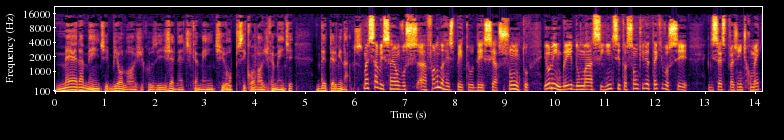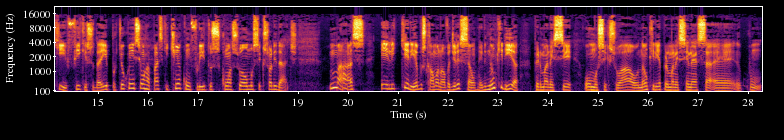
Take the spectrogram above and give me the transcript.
meramente biológicos e geneticamente ou psicologicamente determinados. Mas sabe, Sayão, você, ah, falando a respeito desse assunto, eu lembrei de uma seguinte situação, queria até que você dissesse pra gente como é que fica isso daí, porque eu conheci um rapaz que tinha conflitos com a sua homossexualidade. Mas ele queria buscar uma nova direção. Ele não queria permanecer homossexual, não queria permanecer nessa. é, com-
